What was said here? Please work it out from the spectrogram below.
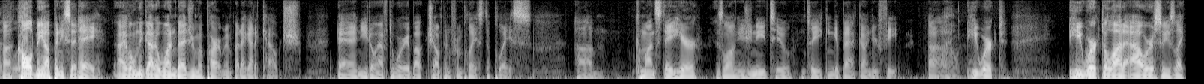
Uh, called me up and he said, "Hey, I've only got a one bedroom apartment, but I got a couch, and you don't have to worry about jumping from place to place. Um, come on, stay here as long as you need to until you can get back on your feet. Uh, He worked. He worked a lot of hours, so he's like,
